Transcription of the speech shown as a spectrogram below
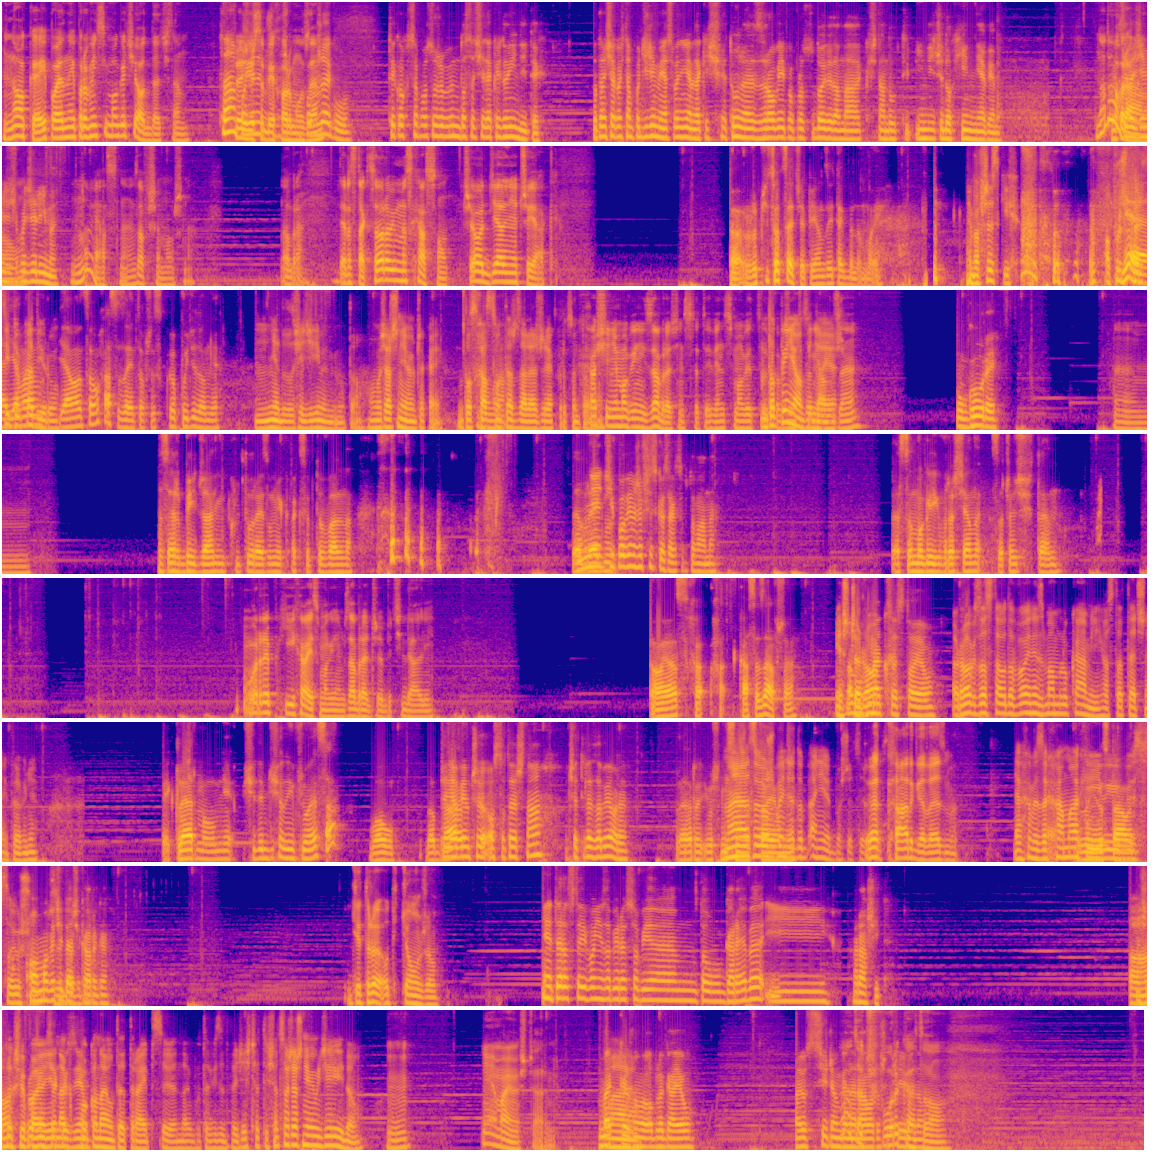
No okej, po jednej prowincji mogę ci oddać tam. Tam, Przejedziesz sobie Hormuzem. Po brzegu. Tylko chcę po prostu, żebym dostać się jakoś do Indii tych. Potem się jakoś tam podzielimy, ja sobie, nie wiem, jakiś tunel zrobię i po prostu dojdę tam na jakiś na dół Indii czy do Chin, nie wiem. No Dobra. ziemi, gdzie się podzielimy. No jasne, zawsze można. Dobra. Teraz tak, co robimy z hasą? Czy oddzielnie, czy jak? No, róbcie co chcecie, pieniądze i tak będą moje. Chyba wszystkich. Oprócz Nie, Persji ja mam, Kadiru. ja mam całą hasę zajętą, wszystko pójdzie do mnie. Nie, to się dzielimy mimo to. Chociaż nie wiem, czekaj. No To z hasą Dobra. też zależy jak procentowo. Hasie nie mogę nic zabrać niestety, więc mogę tylko No to wziąć pieniądze pieniądze. U góry. Em, W Azerbejdżanie kultura jest u mnie akceptowalna. U mnie ci powiem, że wszystko jest akceptowane. Teraz to mogę ich wreszcie zacząć ten... no, rybki i hajs mogę im zabrać, żeby ci dali. No ja z ha, ha, kasę zawsze. Jeszcze No rok. stoją. Rok został do wojny z Mamlukami, ostatecznej pewnie. Claire ma u mnie 70 influenza? Wow, Czy dobra. ja wiem, czy ostateczna, czy tyle zabiorę. Claire już mi No się ale to już będzie nie? do... A nie, bo jeszcze Cyprus. ja kargę wezmę. Ja chyba za Hamach i, nie w sojuszu. O, mogę ci dać kargę. Gdzie trochę odciążą. Nie, teraz w tej wojnie zabiorę sobie mm, tą Garebę i Rashid. Te trzy chyba jednak zjem. pokonają te tribesy jednak, bo te widzę 20 tysięcy, chociaż nie wiem gdzie idą. Mhm. Nie mają jeszcze armii. Mekkę Wow. znowu oblegają. Mają z Siege'em No generała, to to czwórka będą. to...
